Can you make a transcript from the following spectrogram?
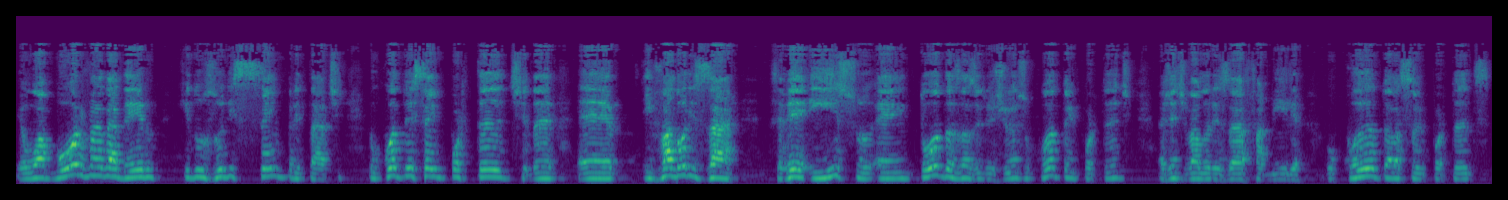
é o amor verdadeiro que nos une sempre, Tati. O quanto isso é importante, né? É, e valorizar Você vê, e isso é em todas as religiões, o quanto é importante a gente valorizar a família, o quanto elas são importantes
